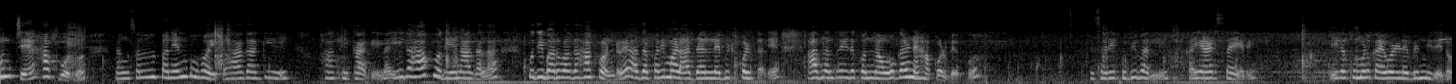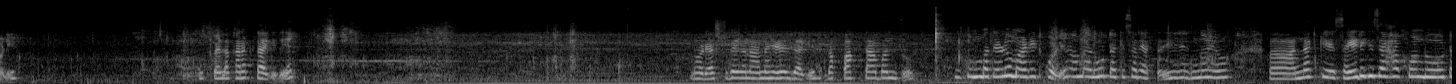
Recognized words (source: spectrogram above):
ಮುಂಚೆ ಹಾಕ್ಬೋದು. ನಂಗೆ ಸ್ವಲ್ಪ ನೆನಪು ಹೋಯಿತು, ಹಾಗಾಗಿ ಹಾಕಲಿಕ್ಕಾಗಲಿಲ್ಲ. ಈಗ ಹಾಕ್ಬೋದು ಏನಾಗಲ್ಲ. ಕುದಿ ಬರುವಾಗ ಹಾಕ್ಕೊಂಡ್ರೆ ಅದರ ಪರಿಮಳ ಅದಲ್ಲೇ ಬಿಟ್ಕೊಳ್ತದೆ. ಆದ ನಂತರ ಇದಕ್ಕೊಂದು ನಾವು ಒಗ್ಗರಣೆ ಹಾಕ್ಕೊಳ್ಬೇಕು ಸರಿ, ಕುದಿ ಬರಲಿ. ಕೈ ಆಡಿಸ್ತಾ ಇರಿ. ಈಗ ಕುಂಬಳಕಾಯಿ ಒಳ್ಳೆ ಬೆಂದಿದೆ ನೋಡಿ. ಉಪ್ಪೆಲ್ಲ ಕರೆಕ್ಟ್ ಆಗಿದೆ ನೋಡಿ, ಅಷ್ಟು ಬೇಗ ನಾನು ಹೇಳಿದಾಗೆ ದಪ್ಪ ಆಗ್ತಾ ಬಂತು. ತುಂಬ ತೆಳು ಮಾಡಿ ಇಟ್ಕೊಳ್ಳಿ ಆಮೇಲೆ ಊಟಕ್ಕೆ ಸರಿ ಆಗ್ತದೆ. ಇನ್ನು ಅನ್ನಕ್ಕೆ ಸೈಡಿಗೆ ಸಹ ಹಾಕ್ಕೊಂಡು ಊಟ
